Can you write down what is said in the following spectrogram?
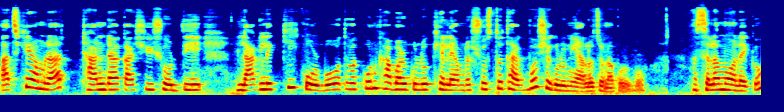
আজকে আমরা ঠান্ডা, কাশি, সর্দি লাগলে কি করব অথবা কোন খাবারগুলো খেলে আমরা সুস্থ থাকব সেগুলো নিয়ে আলোচনা করব। আসসালামু আলাইকুম,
